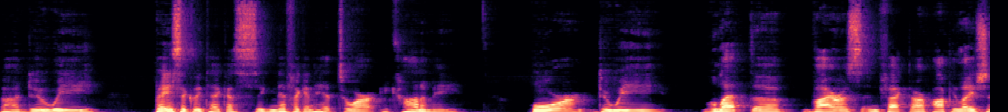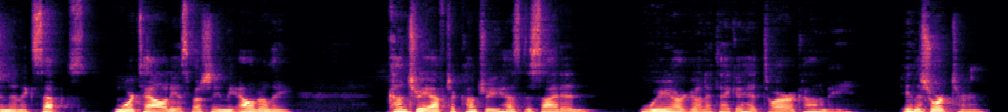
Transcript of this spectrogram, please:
uh, do we basically take a significant hit to our economy, or do we let the virus infect our population and accept mortality, especially in the elderly? Country after country has decided we are going to take a hit to our economy in the short term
